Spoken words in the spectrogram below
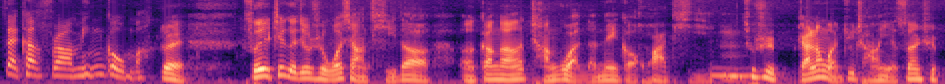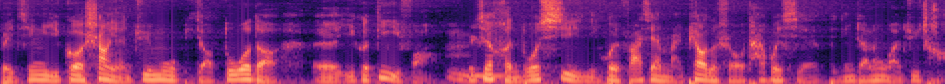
在看 Flamingo 吗？对，所以这个就是我想提的，呃，刚刚场馆的那个话题，嗯就是展览馆剧场也算是北京一个上演剧目比较多的呃一个地方，嗯而且很多戏你会发现买票的时候他会写北京展览馆剧场，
